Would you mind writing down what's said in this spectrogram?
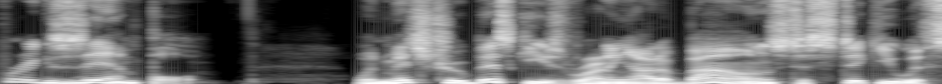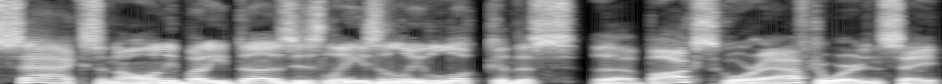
For example, when Mitch Trubisky's running out of bounds to stick you with sacks, and all anybody does is lazily look at the uh, box score afterward and say,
